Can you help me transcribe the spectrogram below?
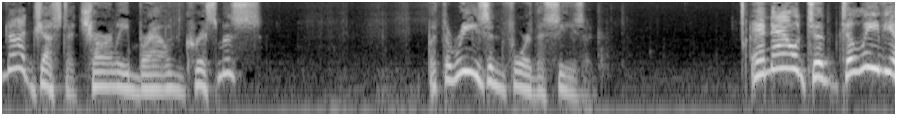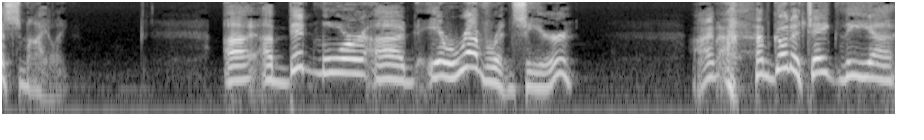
not just a Charlie Brown Christmas, but the reason for the season. And now to, to leave you smiling. Uh, a bit more uh, irreverence here I'm I'm going to take the uh,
